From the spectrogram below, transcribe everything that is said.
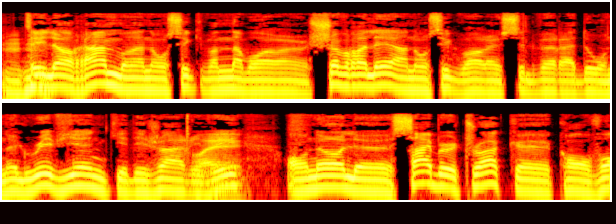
Mhm. Tu sais, là, Ram a annoncé qu'il va en avoir un. Chevrolet a annoncé qu'il va y avoir un Silverado. On a le Rivian qui est déjà arrivé. Ouais. On a le Cybertruck euh, qu'on va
